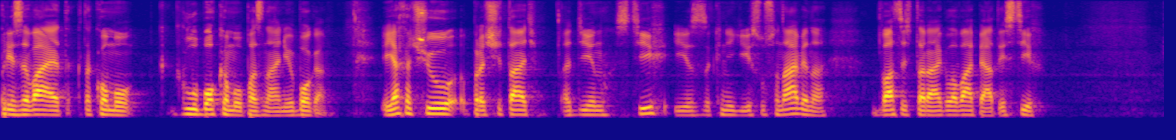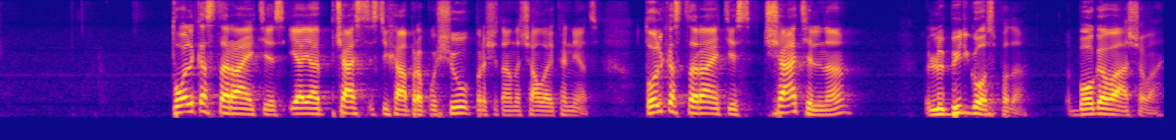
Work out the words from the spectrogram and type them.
призывает к такому глубокому познанию Бога. И я хочу прочитать один стих из книги Иисуса Навина, 22 глава, 5 стих. Только старайтесь, я, я часть стиха пропущу, прочитаю начало и конец. Только старайтесь тщательно любить Господа, Бога вашего,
